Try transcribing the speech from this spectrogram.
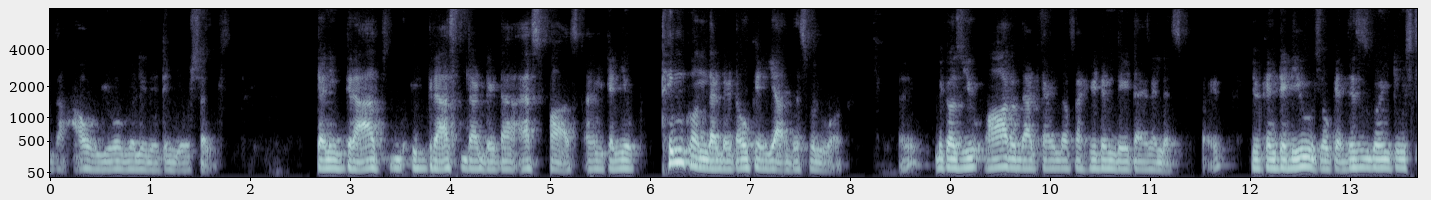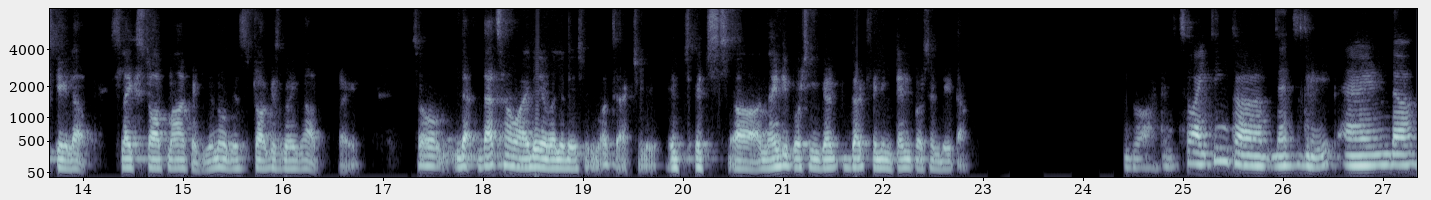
the, how you're validating yourself. Can you grasp, grasp that data as fast and can you think on that data? Okay, yeah, this will work, right? Because you are that kind of a hidden data analyst, right? You can deduce, okay, this is going to scale up. It's like stock market, you know, this stock is going up, right? So that, that's how idea validation works actually. It's, it's uh, 90% gut, gut feeling, 10% data. Got it. So I think uh, that's great. And uh,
